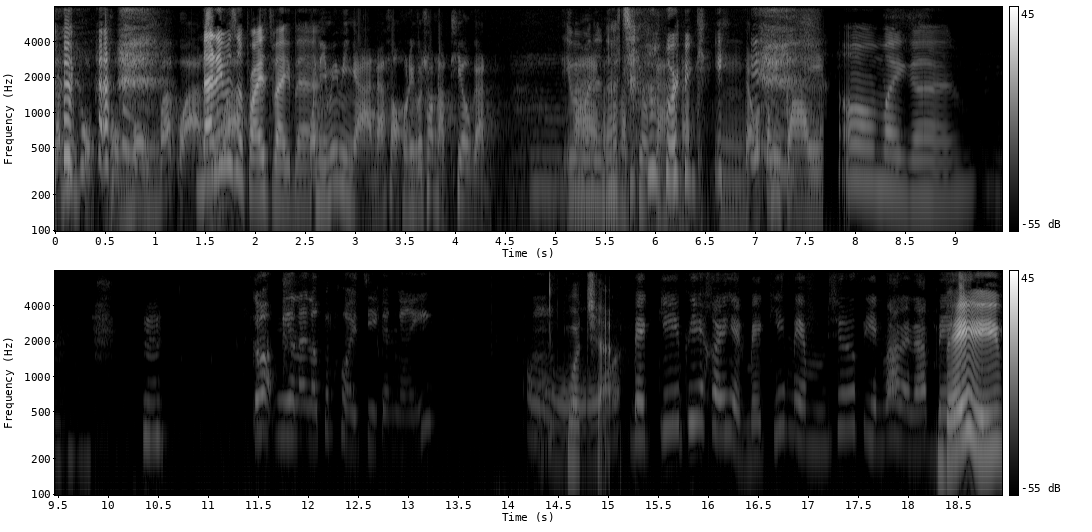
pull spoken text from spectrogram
แล้วที่ผมผมงงมากกว่า not even surprised by that วันนี้ไม่มีงานนะสองคนนี้เขาชอบนัดเที่ยวกัน even when they're not working แต่ว่าก็ดีใจ oh my god ก็มีอะไรเราก็คอยจีกันไง What chat เบกกี้พี่เคยเห็นเบกกี้เมมชื่อฟีนว่าอะไรนะ Babe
